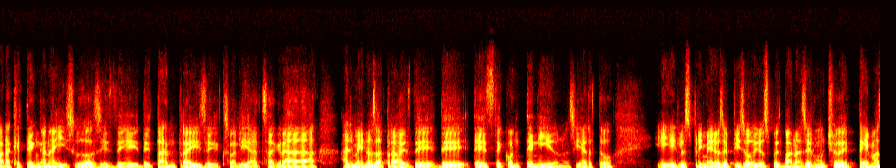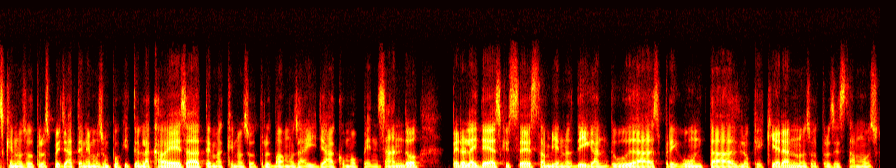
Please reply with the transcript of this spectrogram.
para que tengan ahí su dosis de, tantra y sexualidad sagrada, al menos a través de, este contenido, ¿no es cierto? Eh, los primeros episodios pues van a ser mucho de temas que nosotros pues ya tenemos un poquito en la cabeza, temas que nosotros vamos ahí ya como pensando, pero la idea es que ustedes también nos digan dudas, preguntas, lo que quieran, nosotros estamos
